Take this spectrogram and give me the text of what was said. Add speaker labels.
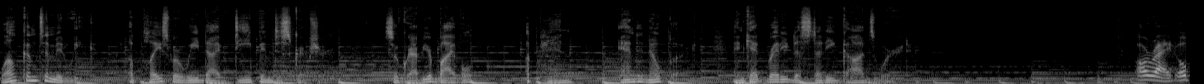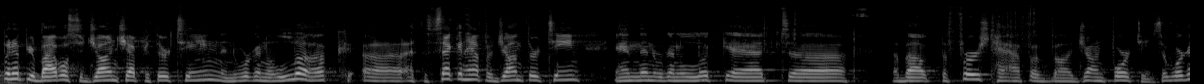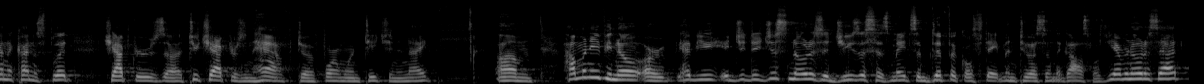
Speaker 1: Welcome to Midweek, a place where we dive deep into Scripture. So grab your Bible, a pen, and a notebook, and get ready to study God's Word.
Speaker 2: All right, open up your Bibles to John chapter 13, and we're going to look uh, at the second half of John 13, and then we're going to look at uh, about the first half of uh, John 14. So we're going to kind of split chapters, uh, two chapters in half to form one teaching tonight. Um, how many of you know, or have you, did you just notice that Jesus has made some difficult statement to us in the Gospels? You ever notice that?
